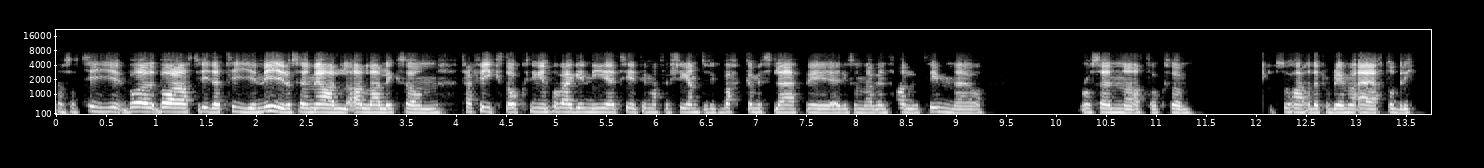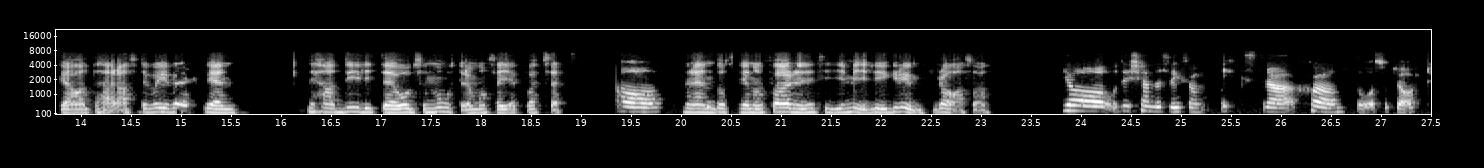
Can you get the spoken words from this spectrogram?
Alltså tio, bara, bara att rida tio mil och sen med all, alla liksom trafikstockningen på vägen ner, tre timmar för sent, du fick backa med släp i liksom över en halvtimme. Och, och sen att också så här hade problem med att äta och dricka och allt det här. Alltså det var ju verkligen, ni hade ju lite oddsen mot er om man säger på ett sätt. Ja. Men ändå så genomför ni tio mil, det är ju grymt bra alltså. Ja, och det kändes liksom extra skönt då såklart.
